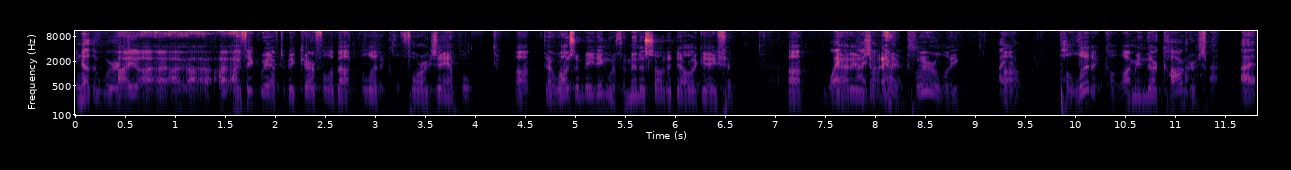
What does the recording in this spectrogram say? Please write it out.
In other words, I, I, I, I think we have to be careful about political. For example, uh, there was a meeting with the Minnesota delegation. Uh, Why- that I don't- clearly I uh, political. I mean, they're congressmen. I,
